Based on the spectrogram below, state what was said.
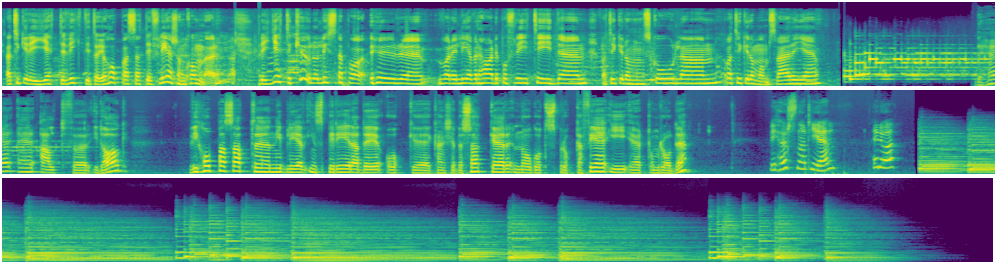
Jag tycker det är jätteviktigt och jag hoppas att det är fler som kommer. Det är jättekul att lyssna på hur eh, våra elever har det på fritiden, vad tycker de om skolan, vad tycker de om Sverige. Det här är allt för idag. Vi hoppas att eh, ni blev inspirerade och eh, kanske besöker något språkcafé i ert område. Vi hörs snart igen. Hej då!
